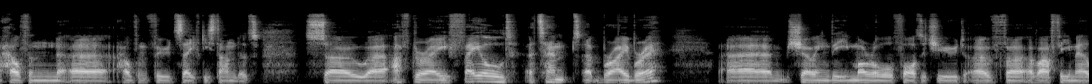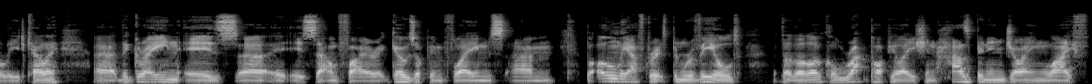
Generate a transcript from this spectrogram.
health and uh, health and food safety standards. So uh, after a failed attempt at bribery, um, showing the moral fortitude of uh, of our female lead Kelly. Uh, the grain is uh, is set on fire. It goes up in flames, um, but only after it's been revealed that the local rat population has been enjoying life.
